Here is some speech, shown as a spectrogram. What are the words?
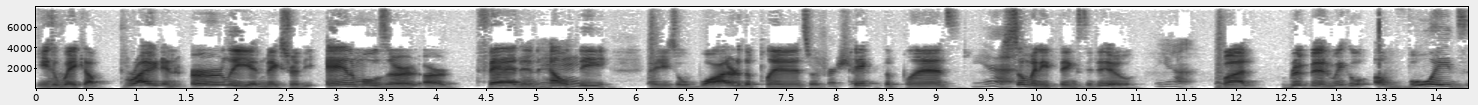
You need Yeah. to wake up bright and early and make sure the animals are, are fed and Mhm. healthy. And you need to water the plants or sure. pick the plants. Yeah. There's so many things to do. Yeah. But Rip Van Winkle avoids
